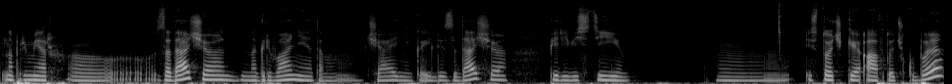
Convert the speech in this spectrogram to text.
например, задача нагревания там чайника или задача перевести из точки А в точку Б,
